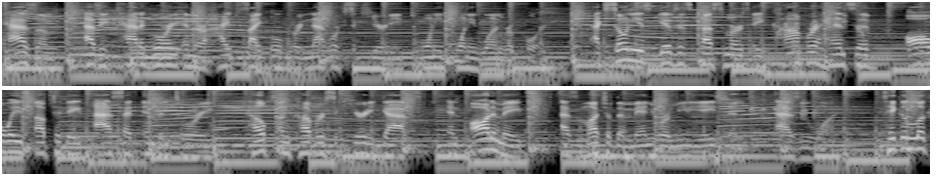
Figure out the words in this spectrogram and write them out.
chasm as a category in their hype cycle for network security 2021 report. Axonius gives its customers a comprehensive, always up to date asset inventory, helps uncover security gaps, and automates as much of the manual remediation as you want. Take a look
